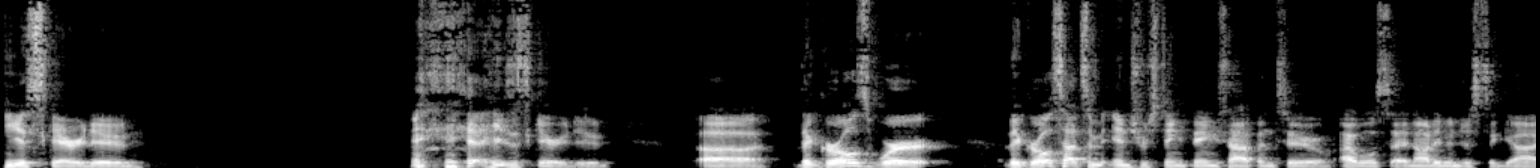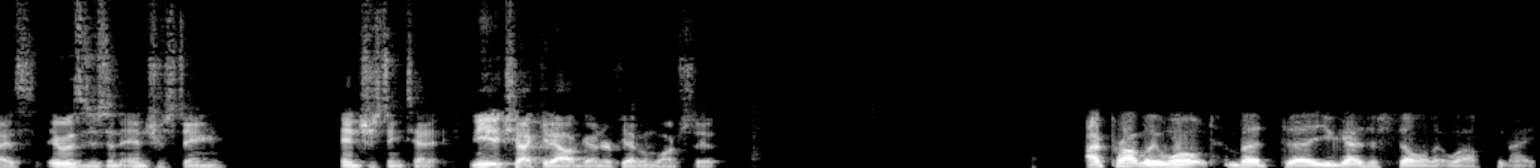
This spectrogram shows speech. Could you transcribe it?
He is scary, dude. yeah, he's a scary dude. Uh, the girls were the girls had some interesting things happen too. I will say, not even just the guys. It was just an interesting, interesting tennis. You need to check it out, Gunner, if you haven't watched it. I probably won't, but uh, you guys are selling it well. Nice.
